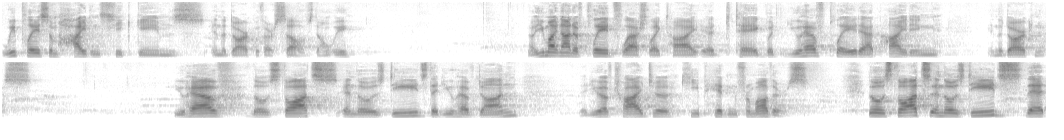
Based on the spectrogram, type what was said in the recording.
we play some hide and seek games in the dark with ourselves, don't we? Now, you might not have played flashlight uh, tag, but you have played at hiding in the darkness. You have those thoughts and those deeds that you have done that you have tried to keep hidden from others. Those thoughts and those deeds that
